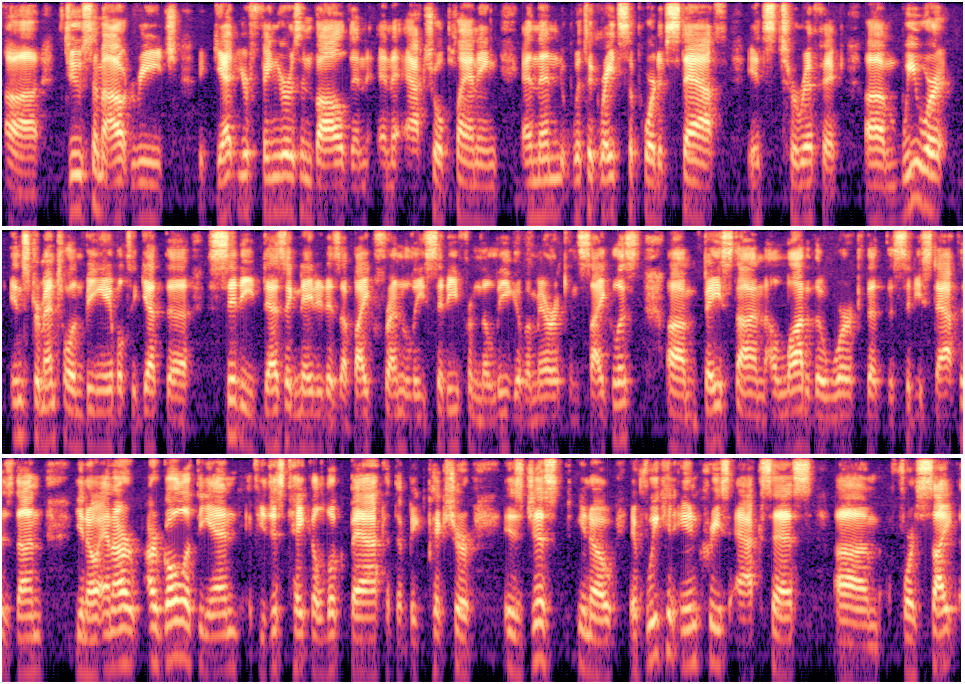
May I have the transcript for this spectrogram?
uh, do some outreach, get your fingers involved in, in actual planning, and then with a great supportive staff, it's terrific. Um, we were instrumental in being able to get the city designated as a bike-friendly city from the League of American Cyclists, um, based on a lot of the work that the city staff has done. You know, and our, our goal at the end, if you just take a look back at the big picture, is just you know if we can increase access um, for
